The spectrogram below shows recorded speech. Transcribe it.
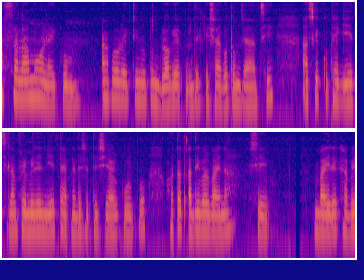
আসসালামু আলাইকুম। আবারও একটি নতুন ব্লগে আপনাদেরকে স্বাগতম জানাচ্ছি। আজকে কোথায় গিয়েছিলাম ফ্যামিলি নিয়ে, তাই আপনাদের সাথে শেয়ার করব। হঠাৎ আদিবার বায়না, সে বাইরে খাবে,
